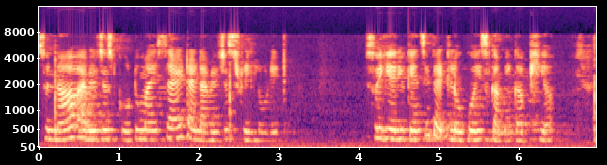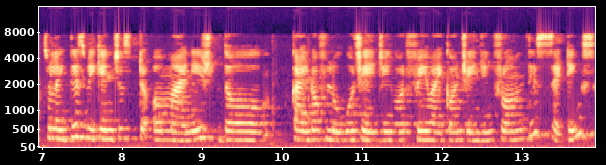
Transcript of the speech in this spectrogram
So now I will just go to my site and I will just reload it. So here you can see that logo is coming up here. So like this we can just uh, manage the kind of logo changing or favicon changing from these settings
